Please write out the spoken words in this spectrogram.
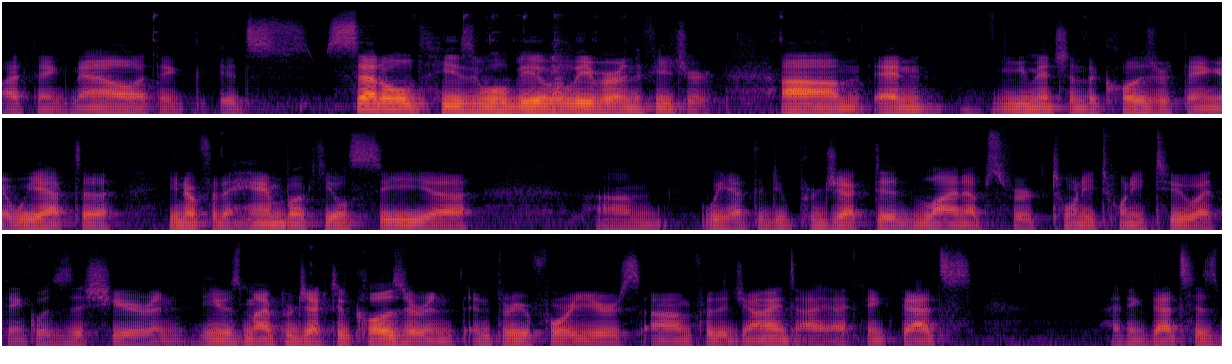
I think now, I think it's settled. He will be a reliever in the future. Um, and you mentioned the closer thing. We have to, you know, for the handbook, you'll see uh, um, we have to do projected lineups for 2022. I think was this year, and he was my projected closer in, in three or four years um, for the Giants. I, I think that's, I think that's his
